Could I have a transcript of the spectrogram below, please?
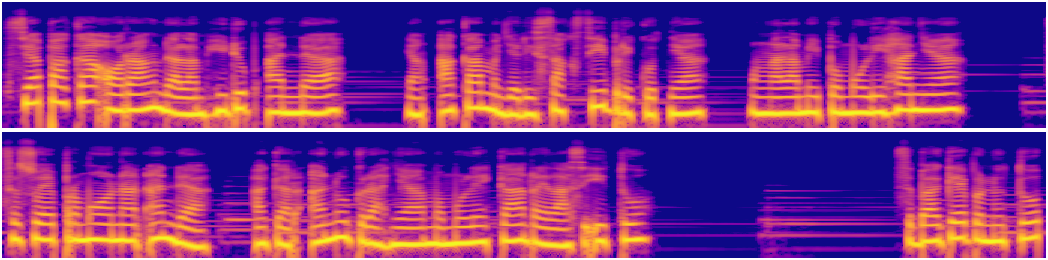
Siapakah orang dalam hidup Anda yang akan menjadi saksi berikutnya mengalami pemulihannya sesuai permohonan Anda agar anugerahnya memulihkan relasi itu? Sebagai penutup,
